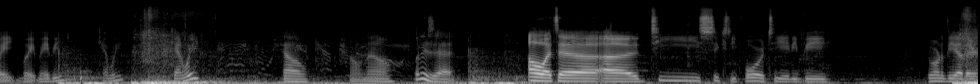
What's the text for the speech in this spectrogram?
Wait, wait, maybe? Can we? Can we? No. Oh, no. What is that? Oh, it's a a T64 T80B. One or the other.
